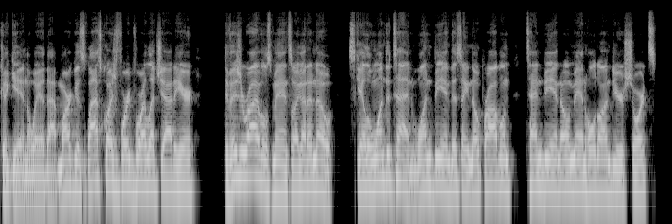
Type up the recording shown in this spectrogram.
could get in the way of that. Marcus, last question for you before I let you out of here. Division rivals, man. So I got to know scale of one to ten. One being this ain't no problem. Ten being oh man, hold on to your shorts.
